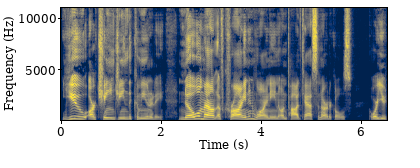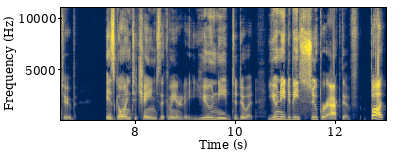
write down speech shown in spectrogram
You are changing the community. No amount of crying and whining on podcasts and articles or YouTube is going to change the community. You need to do it. You need to be super active. But,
